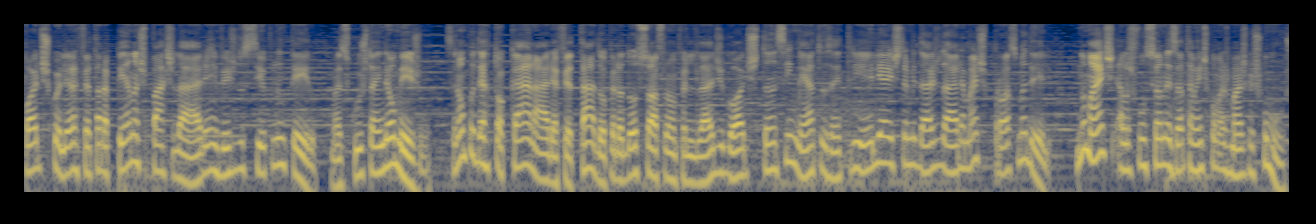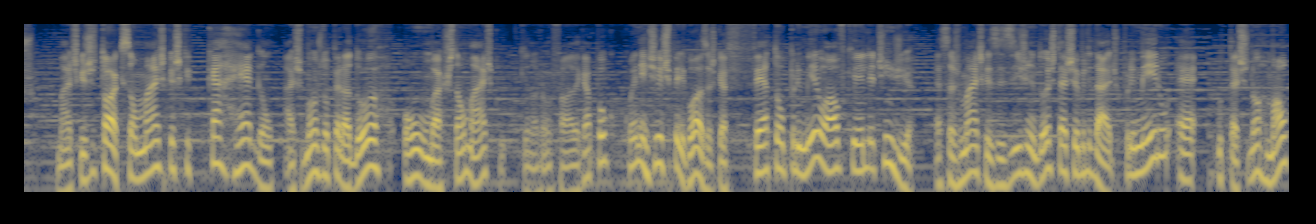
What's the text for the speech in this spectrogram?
pode escolher afetar apenas parte da área em vez do ciclo inteiro, mas o custo ainda é o mesmo. Se não puder tocar a área afetada, o operador sofre uma penalidade igual à distância em metros entre ele e a extremidade da área mais próxima dele. No mais, elas funcionam exatamente como as mágicas comuns. Mágicas de toque são mágicas que carregam as mãos do operador ou um bastão mágico, que nós vamos falar daqui a pouco, com energias perigosas que afetam o primeiro alvo que ele atingir. Essas mágicas exigem dois testes de habilidade. O primeiro é o teste normal,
